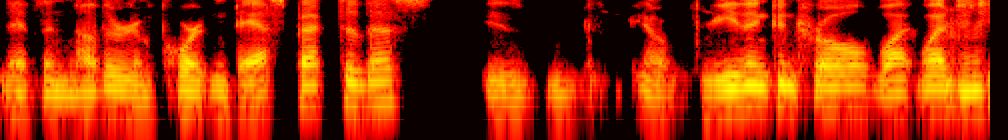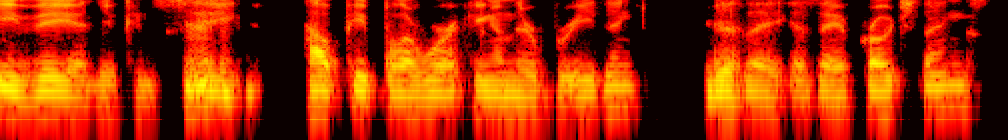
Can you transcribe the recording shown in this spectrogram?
That's another important aspect to this is, you know, breathing control. Watch, watch Mhm. TV and you can see how people are working on their breathing as they, as they approach things.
